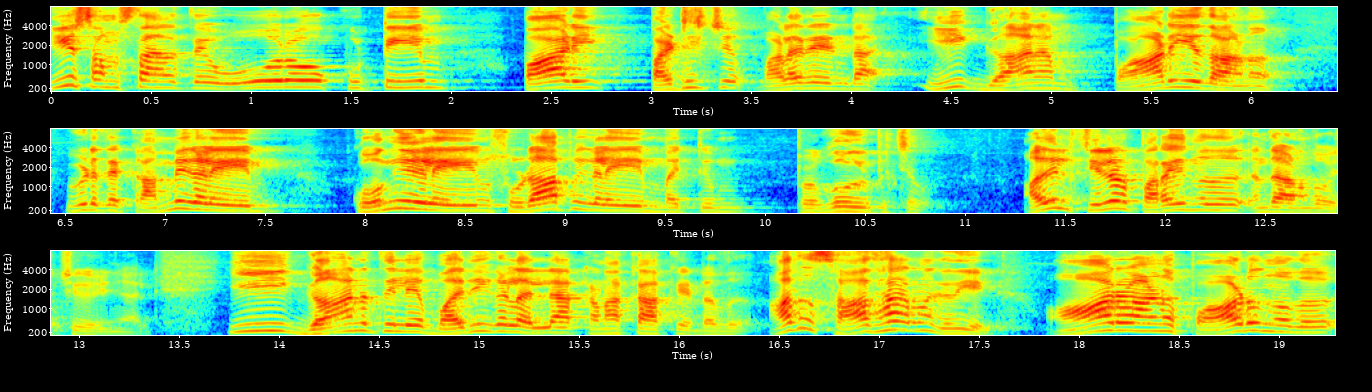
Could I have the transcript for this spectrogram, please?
ഈ സംസ്ഥാനത്തെ ഓരോ കുട്ടിയും പാടി പഠിച്ച് വളരേണ്ട ഈ ഗാനം പാടിയതാണ് ഇവിടുത്തെ കമ്മികളെയും കൊങ്ങികളെയും സുഡാപ്പികളെയും മറ്റും പ്രകോപിപ്പിച്ചത്. അതിൽ ചിലർ പറയുന്നത് എന്താണെന്ന് വെച്ച് കഴിഞ്ഞാൽ ഈ ഗാനത്തിലെ വരികളല്ല കണക്കാക്കേണ്ടത്? അത് സാധാരണഗതിയിൽ ആരാണ് പാടുന്നത്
